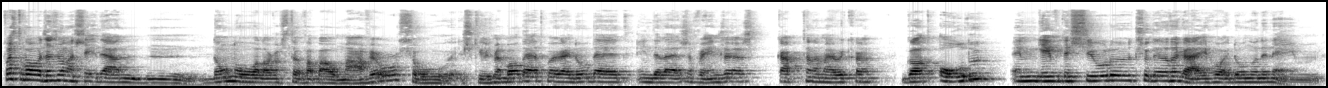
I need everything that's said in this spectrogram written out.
First of all, I just wanna say that I don't know a lot of stuff about Marvel, so excuse me about that, but I know that in The Last Avengers, Captain America got old and gave the shield to the other guy who I don't know the name.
